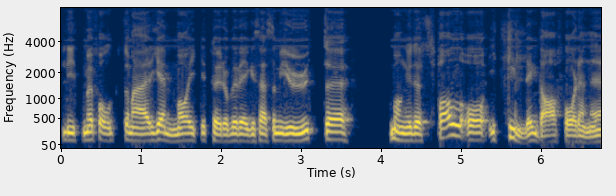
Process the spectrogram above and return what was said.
sliter med folk som er hjemme og ikke tør å bevege seg så mye ut. Mange dødsfall, og i tillegg da får denne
